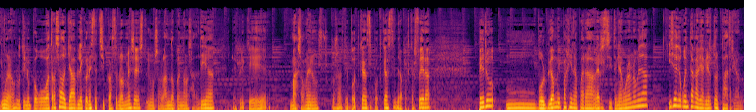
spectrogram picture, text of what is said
bueno, lo tiene un poco atrasado. Ya hablé con este chico hace unos meses, estuvimos hablando, poniéndonos al día, le expliqué más o menos cosas de podcast, de podcasting, de la podcastfera. Pero mm, volvió a mi página para ver si tenía alguna novedad y se dio cuenta que había abierto el Patreon.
